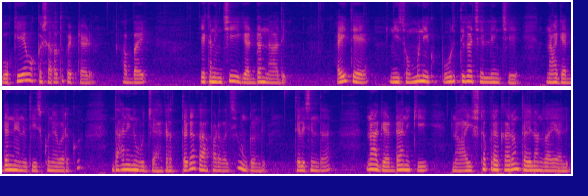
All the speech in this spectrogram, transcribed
ఒకే ఒక్క షరతు పెట్టాడు. అబ్బాయి ఇక నుంచి ఈ గడ్డం నాది. అయితే నీ సొమ్ము నీకు పూర్తిగా చెల్లించి నా గడ్డం నేను తీసుకునే వరకు దాన్ని నువ్వు జాగ్రత్తగా కాపాడవలసి ఉంటుంది. తెలిసిందా? నా గడ్డానికి నా ఇష్ట ప్రకారం తైలం రాయాలి.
